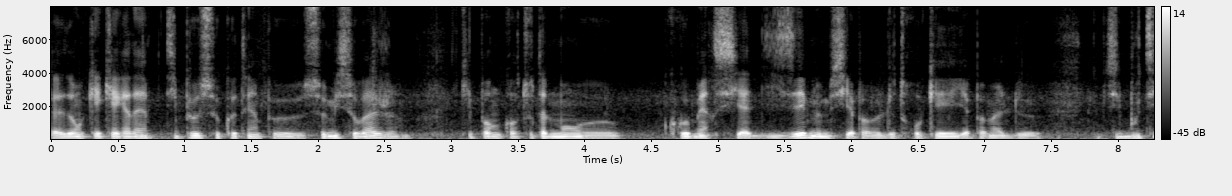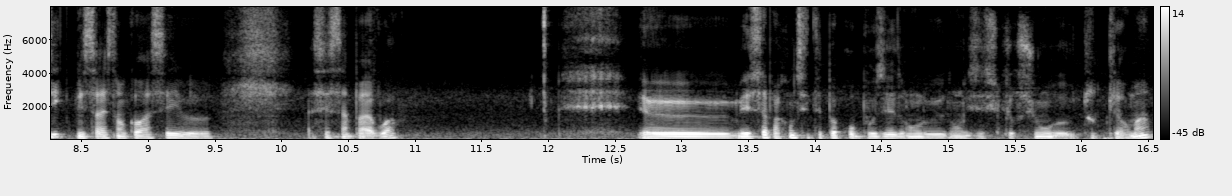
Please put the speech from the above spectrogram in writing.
Euh, donc, et qui a gardé un petit peu ce côté un peu semi-sauvage, qui n'est pas encore totalement euh, commercialisé, même s'il y a pas mal de troquets, il y a pas mal de, petites boutiques, mais ça reste encore assez, euh, assez sympa à voir. Mais ça, par contre, c'était pas proposé dans, le, dans les excursions toutes clés en main.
